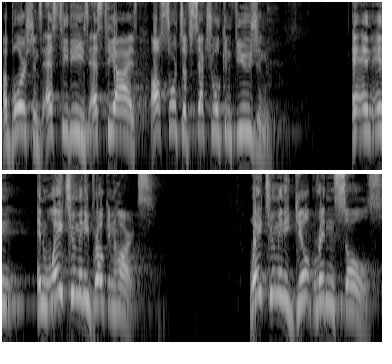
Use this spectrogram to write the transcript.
abortions, STDs, STIs, all sorts of sexual confusion. And, and, and way too many broken hearts. Way too many guilt ridden souls.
